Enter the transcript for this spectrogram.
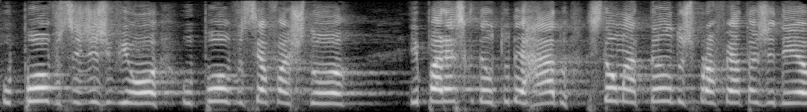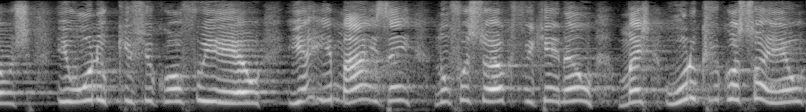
o povo se desviou, o povo se afastou, e parece que deu tudo errado, estão matando os profetas de Deus, e o único que ficou fui eu, e, e mais, hein, não foi só eu que fiquei, não, mas o único que ficou sou eu,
